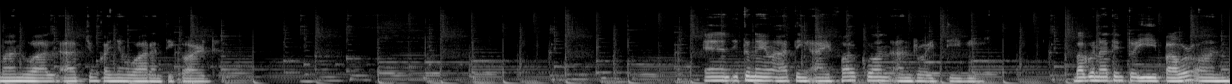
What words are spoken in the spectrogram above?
manual at yung kanyang warranty card. And ito na yung ating iFalcon Android TV. Bago natin to i-power on,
